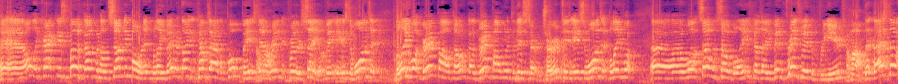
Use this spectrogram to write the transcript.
uh, only crack this book open on Sunday morning and believe everything that comes out of the pulpit instead of reading it for themselves. It- it's the ones that believe what Grandpa told because Grandpa went to this certain church. It- it's the ones that believe what uh, what so and so believes because they've been friends with them for years. Come on. That, that's not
